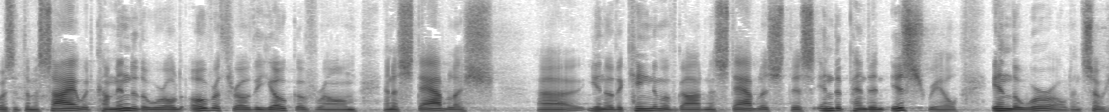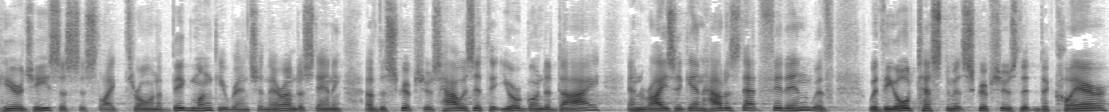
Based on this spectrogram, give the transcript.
was that the Messiah would come into the world, overthrow the yoke of Rome, and establish, uh, you know, the kingdom of God and establish this independent Israel in the world. And so here Jesus is like throwing a big monkey wrench in their understanding of the scriptures. How is it that you're going to die and rise again? How does that fit in with, with the Old Testament scriptures that declare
